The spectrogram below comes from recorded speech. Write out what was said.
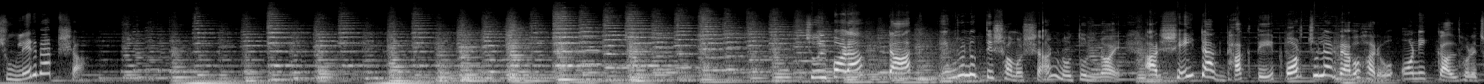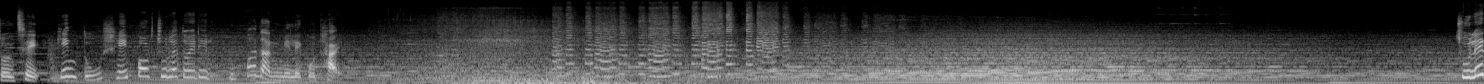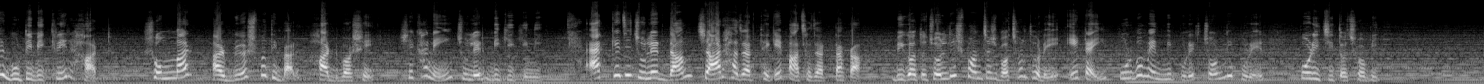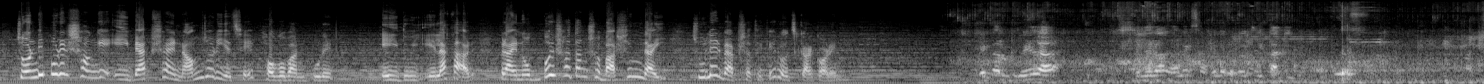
চুলের ব্যবসা। চুল পড়া, টাক, ইন্দ্রলুপ্তির সমস্যা নতুন নয়। আর সেই টাক ঢাকতে পরচুলার ব্যবহারও অনেক কাল ধরে চলছে। কিন্তু সেই পরচুলা তৈরির উপাদান মেলে কোথায়? চুলের গুটি বিক্রির হাট। সোমবার আর বৃহস্পতিবার হাট বসে। সেখানেই চুলের বিকি কিনি। এক কেজি চুলের দাম চার হাজার থেকে পাঁচ হাজার টাকা। বিগত চল্লিশ পঞ্চাশ বছর ধরে এটাই পূর্ব মেদিনীপুরের চণ্ডীপুরের পরিচিত ছবি। চণ্ডীপুরের সঙ্গে এই ব্যবসায় নাম জড়িয়েছে ভগবানপুরের। এই দুই এলাকার প্রায় নব্বই শতাংশ বাসিন্দাই চুলের ব্যবসা থেকে রোজগার করেন। বেকার মেয়েরা, ছেলেরা অনেক কাজে।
